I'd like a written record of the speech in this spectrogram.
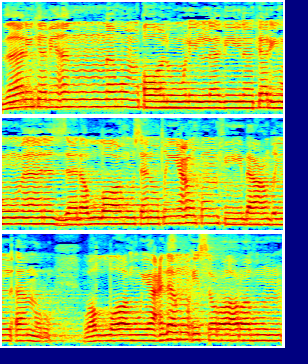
ذلك بأنهم قالوا للذين كرهوا ما نزل الله سنطيعكم في بعض الأمر والله يعلم إسرارهم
